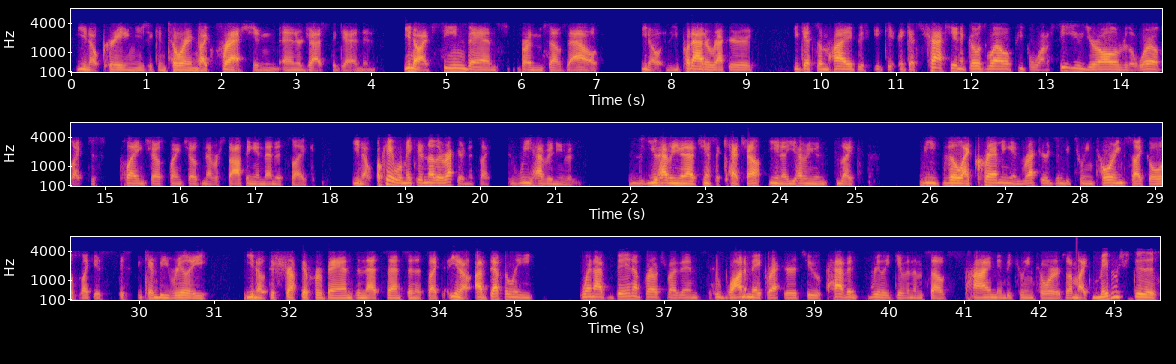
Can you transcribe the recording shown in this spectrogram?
you know, creating music and touring like fresh and energized again. And, you know, I've seen bands burn themselves out. You know, you put out a record, you get some hype, it, it, it gets traction, it goes well, people want to see you, you're all over the world, like just playing shows, playing shows, never stopping. And then it's like, you know, okay, we're making another record. And it's like, we haven't even, you haven't even had a chance to catch up. You know, you haven't even like the the like cramming in records in between touring cycles like is, it can be really you know destructive for bands in that sense and it's like you know i've definitely when i've been approached by bands who want to make records who haven't really given themselves time in between tours i'm like maybe we should do this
